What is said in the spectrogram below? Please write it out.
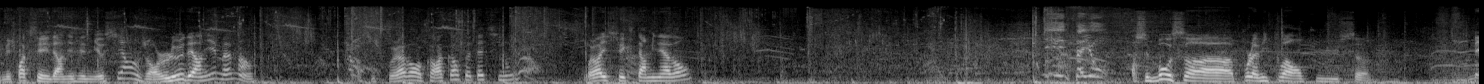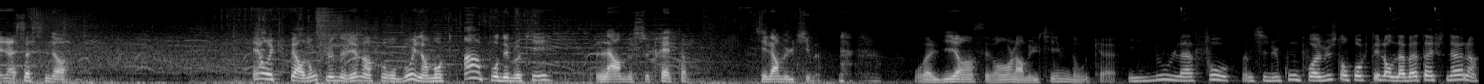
Mais je crois que c'est les derniers ennemis aussi, hein. genre le dernier même. Si je peux l'avoir encore à corps peut-être sinon. Ou alors il se fait exterminer avant. Oh, c'est beau ça, pour la victoire en plus. Bel assassinat. Et on récupère donc le 9ème info robot. Il en manque un pour débloquer l'arme secrète, qui est l'arme ultime. on va le dire, hein, c'est vraiment l'arme ultime, donc euh, il nous la faut. Même si du coup on pourra juste en profiter lors de la bataille finale.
